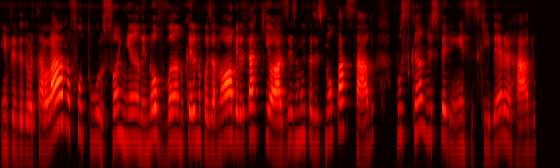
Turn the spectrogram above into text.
empreendedor está lá no futuro, sonhando, inovando, querendo coisa nova, ele está aqui, ó, às vezes, muitas vezes no passado, buscando experiências que deram errado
